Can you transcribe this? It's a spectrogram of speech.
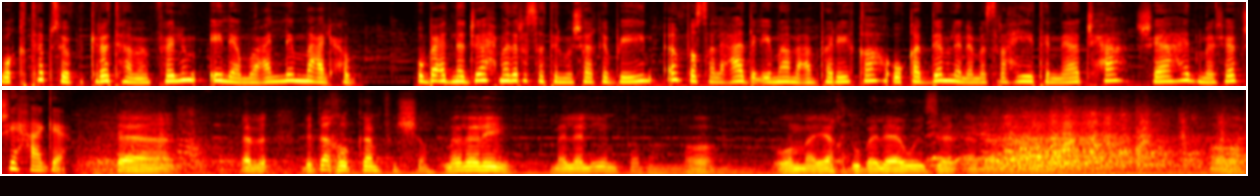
واقتبسوا فكرتها من فيلم إلى معلم مع الحب. وبعد نجاح مدرسة المشاغبين انفصل عادل إمام عن فريقه وقدم لنا مسرحية الناجحة شاهد ما شافش حاجة. بتاخد كام في الشهر؟ ملاليم. ملاليم طبعا. آه. وهم ياخدوا بلاوي زرقاء بقى. آه.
